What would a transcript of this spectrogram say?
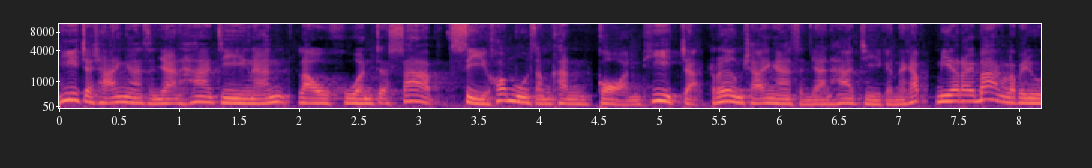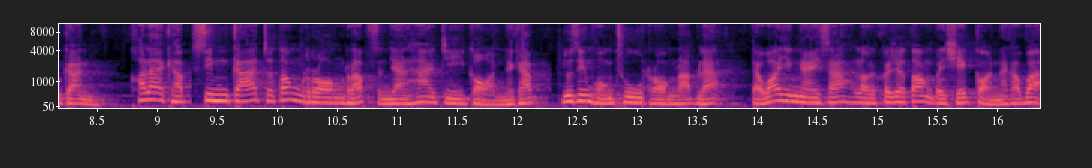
ที่จะใช้งานสัญญาณ 5G นั้น เราควรจะทราบ 4 ข้อมูลสำคัญก่อนที่จะเริ่มใช้งานสัญญาณ 5G กันนะครับมีอะไรบ้างเราไปดูกัน ข้อแรกครับซิมการ์ดจะต้องรองรับสัญญาณ 5G ก่อนนะครับยูซิมของ True รองรับแล้วแต่ว่ายังไงซะเราก็จะต้องไปเช็คก่อนนะครับว่า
